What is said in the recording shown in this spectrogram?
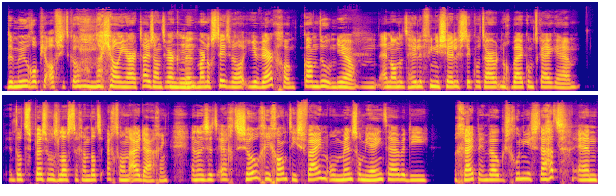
de muren op je af ziet komen omdat je al een jaar thuis aan het werken Mhm. bent, maar nog steeds wel je werk gewoon kan doen. Ja. Mm, En dan het hele financiële stuk wat daar nog bij komt kijken. Ja, dat is best wel eens lastig en dat is echt wel een uitdaging. En dan is het echt zo gigantisch fijn om mensen om je heen te hebben die begrijpen in welke schoenen je staat. En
